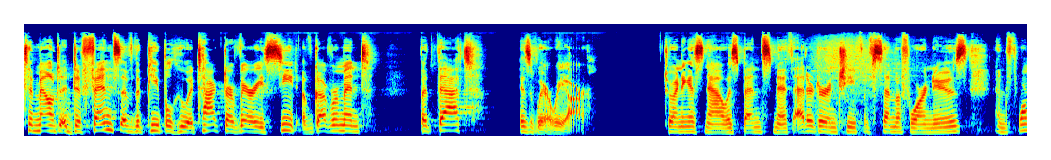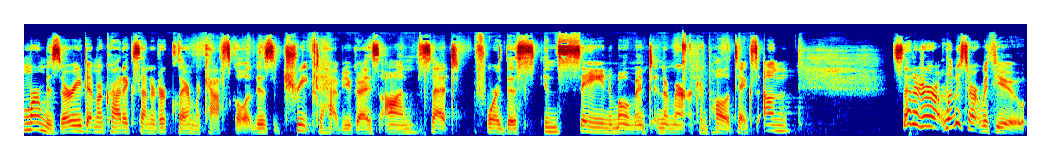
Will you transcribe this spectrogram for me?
to mount a defense of the people who attacked our very seat of government. But that is where we are. Joining us now is Ben Smith, editor in chief of Semafor News, and former Missouri Democratic Senator Claire McCaskill. It is a treat to have you guys on set for this insane moment in American politics. Um, Senator, let me start with you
